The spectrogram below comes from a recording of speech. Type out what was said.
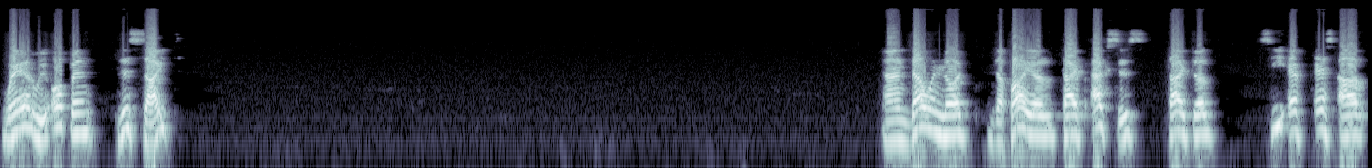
where we open this site and download the file type access titled cfsr-world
